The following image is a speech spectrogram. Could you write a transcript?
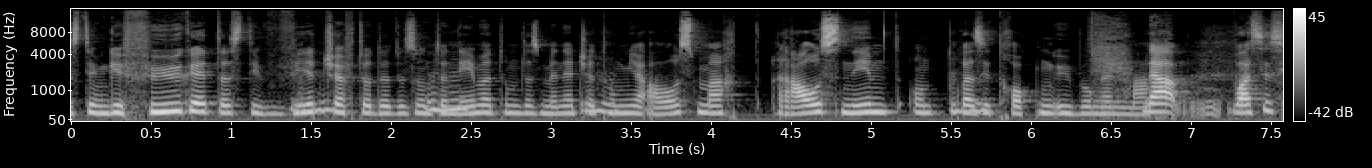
aus dem Gefüge, das die Wirtschaft oder das Unternehmertum, das Managertum ja ausmacht, rausnimmt und quasi Trockenübungen macht. Na, was ist,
